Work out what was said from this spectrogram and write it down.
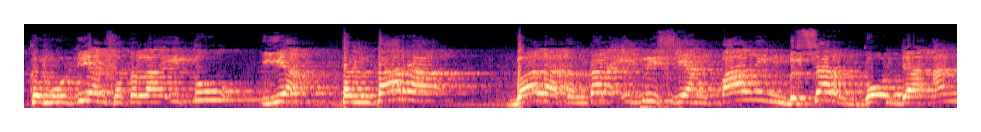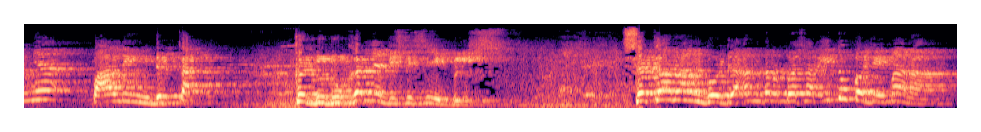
kemudian setelah itu ya tentara bala tentara iblis yang paling besar godaannya paling dekat kedudukannya di sisi iblis. Sekarang godaan terbesar itu bagaimana?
